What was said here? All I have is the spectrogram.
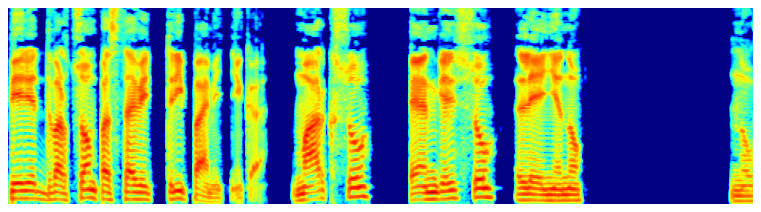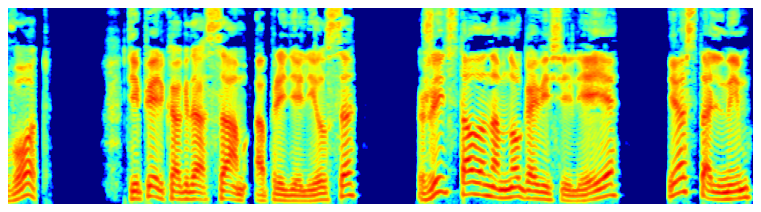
Перед дворцом поставить три памятника – Марксу, Энгельсу Ленину. Ну вот, теперь, когда сам определился, жить стало намного веселее и остальным,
